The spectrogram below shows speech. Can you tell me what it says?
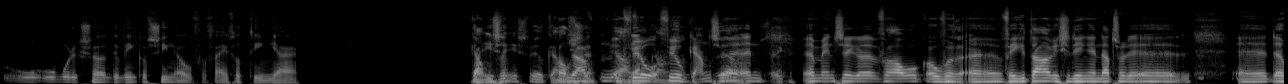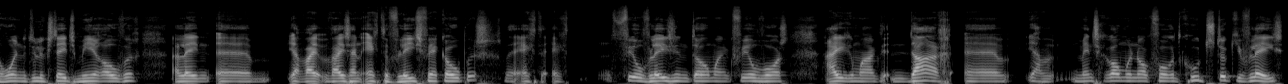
hoe, hoe, moet ik zo de winkels zien over vijf tot tien jaar? Kansen, is, is veel kansen. Ja, ja veel, kansen. veel kansen. Ja, en, en, mensen zeggen vooral ook over uh, vegetarische dingen en dat soort dingen. daar hoor je natuurlijk steeds meer over. Alleen, ehm, ja, wij, wij zijn echte vleesverkopers. Echt, echt veel vlees in de toonbank, veel worst, eigen gemaakt. Daar, uh, ja, mensen komen nog voor het goed stukje vlees.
